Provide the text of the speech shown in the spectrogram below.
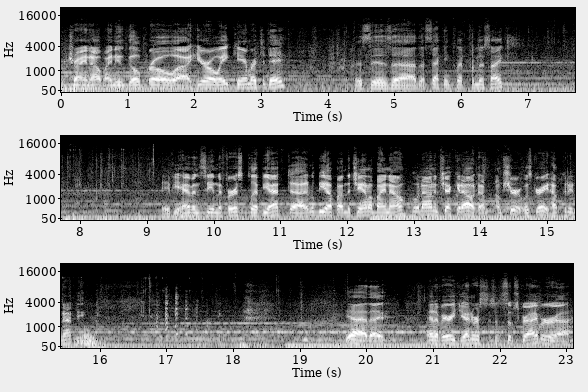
We're trying out my new GoPro uh, Hero 8 camera today. This is uh, the second clip from this hike. If you haven't seen the first clip yet, uh, it'll be up on the channel by now. Go down and check it out. I'm, I'm sure it was great. How could it not be? Yeah, they had a very generous subscriber uh,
